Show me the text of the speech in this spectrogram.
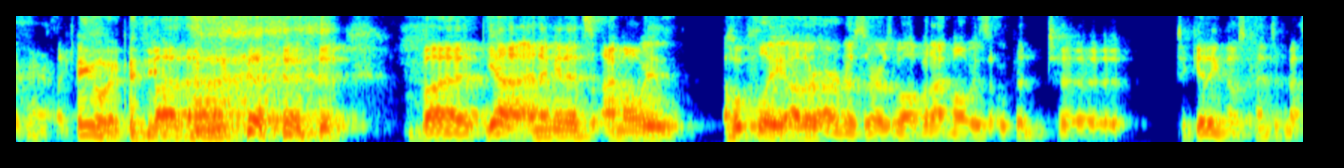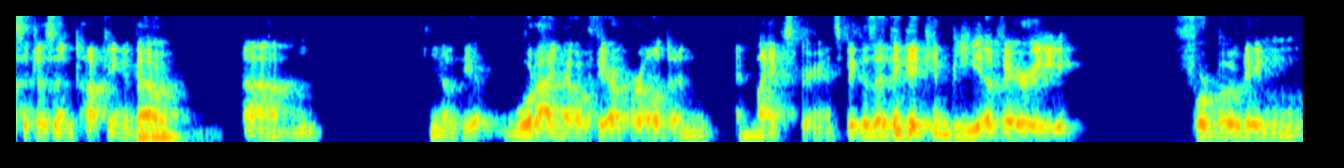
apparently. England. but yeah. uh, but yeah and i mean it's i'm always hopefully other artists are as well but i'm always open to to getting those kinds of messages and talking about um you know the what i know of the art world and and my experience because i think it can be a very foreboding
